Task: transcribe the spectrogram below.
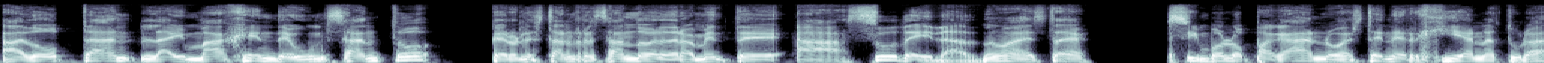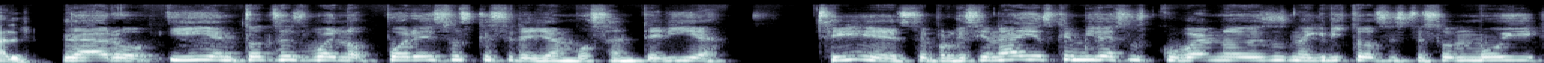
adoptan la imagen de un santo, pero le están rezando verdaderamente a su deidad, ¿no? A este símbolo pagano, a esta energía natural. Claro. Y entonces, bueno, por eso es que se le llamó santería. Sí, este, porque dicen, ay, es que mira, esos cubanos, esos negritos, este, son muy,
